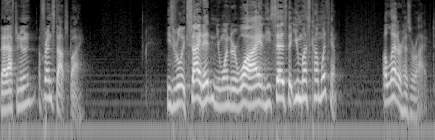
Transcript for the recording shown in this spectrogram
That afternoon, a friend stops by. He's really excited, and you wonder why, and he says that you must come with him. A letter has arrived.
